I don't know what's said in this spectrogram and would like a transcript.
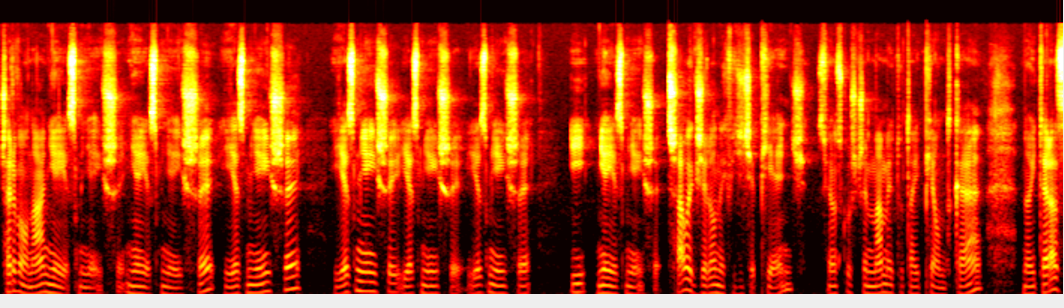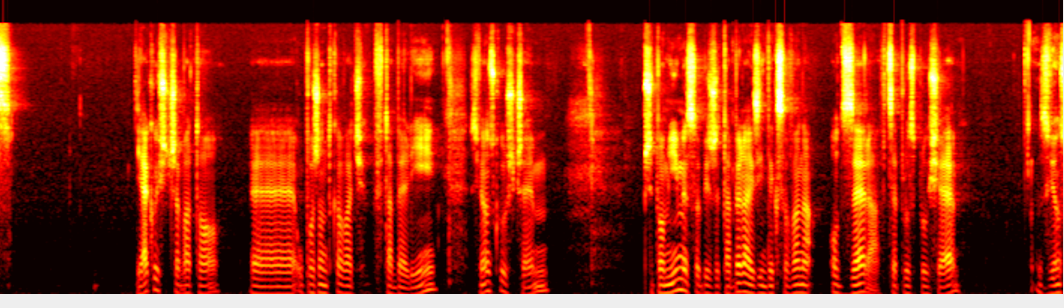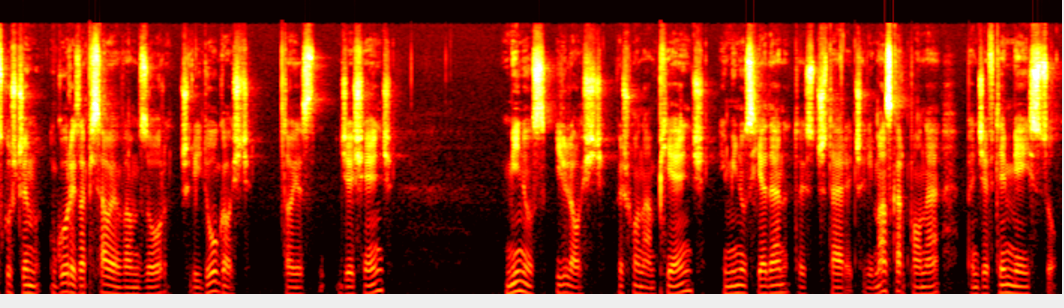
Czerwona nie jest mniejszy, nie jest mniejszy, jest mniejszy, jest mniejszy, jest mniejszy, jest mniejszy i nie jest mniejszy. Strzałek zielonych widzicie 5, w związku z czym mamy tutaj piątkę. No i teraz jakoś trzeba to uporządkować w tabeli, w związku z czym przypomnijmy sobie, że tabela jest indeksowana od zera w C++, w związku z czym u góry zapisałem Wam wzór, czyli długość to jest 10, minus ilość wyszło nam 5 i minus 1 to jest 4, czyli mascarpone będzie w tym miejscu.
